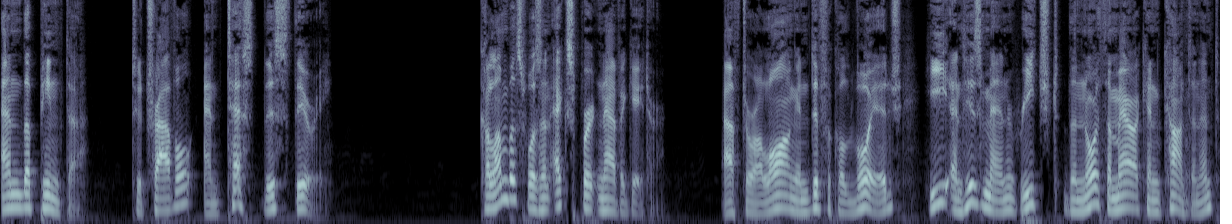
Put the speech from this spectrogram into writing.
and the Pinta, to travel and test this theory. Columbus was an expert navigator. After a long and difficult voyage, he and his men reached the North American continent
